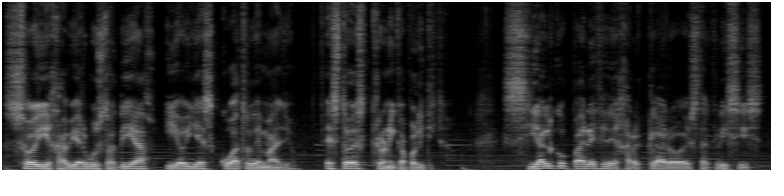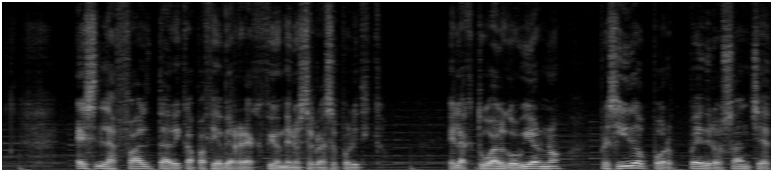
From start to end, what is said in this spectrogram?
Soy Javier Bustos Díaz y hoy es 4 de mayo. Esto es Crónica Política. Si algo parece dejar claro esta crisis, es la falta de capacidad de reacción de nuestra clase política. El actual gobierno, presidido por Pedro Sánchez,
